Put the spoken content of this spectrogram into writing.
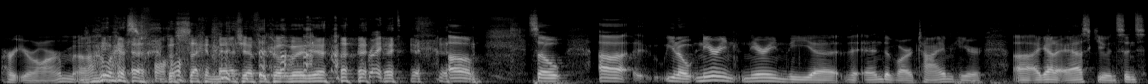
hurt your arm uh, last fall. the second match after COVID, yeah. right. Um, so, uh, you know, nearing nearing the uh, the end of our time here, uh, I got to ask you, and since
